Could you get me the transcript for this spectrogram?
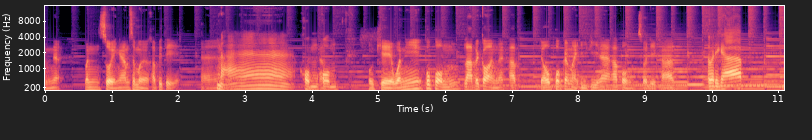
นเนี่ยมันสวยงามเสมอครับพี่ตีอ่านะคมครับคม โอเค วันนี้พวกผมลาไปก่อนนะครับ เดี๋ยวพบกันใหม่ EP หน้าครับผม สวัสดีครับ สวัสดีครับ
